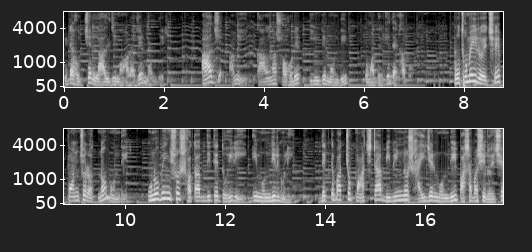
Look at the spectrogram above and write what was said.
এটা হচ্ছে লালজি মহারাজের মন্দির। আজ আমি কালনা শহরের তিনটে মন্দির তোমাদেরকে দেখাবো। প্রথমেই রয়েছে পঞ্চরত্ন মন্দির। ঊনবিংশ শতাব্দীতে তৈরি এই মন্দিরগুলি। দেখতে পাচ্ছ পাঁচটা বিভিন্ন সাইজের মন্দির পাশাপাশি রয়েছে।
